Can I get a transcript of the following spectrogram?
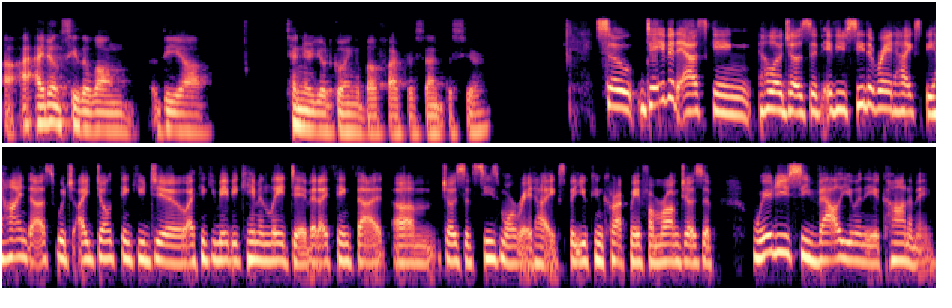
uh, I, I, don't see the long the uh, ten year yield going above five percent this year. So, David asking, hello, Joseph, if you see the rate hikes behind us, which I don't think you do, I think you maybe came in late, David. I think that um, Joseph sees more rate hikes, but you can correct me if I'm wrong, Joseph. Where do you see value in the economy?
